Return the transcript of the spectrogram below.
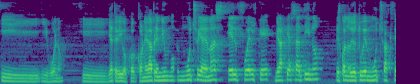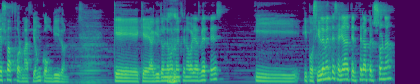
y bueno, y ya te digo, con, él aprendí mucho y además él fue el que, gracias a Tino, es cuando yo tuve mucho acceso a formación con Guidon. Que, a Guidon le hemos mencionado varias veces y, posiblemente sería la tercera persona.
